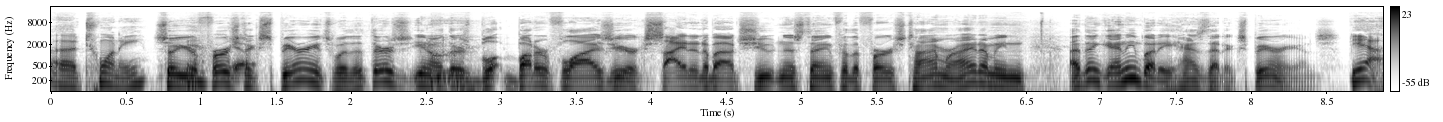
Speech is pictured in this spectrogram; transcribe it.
uh, 20. So your first experience with it, there's you know there's bl- butterflies. You're excited about shooting this thing for the first time, right? I mean, I think anybody has that experience. Yeah,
